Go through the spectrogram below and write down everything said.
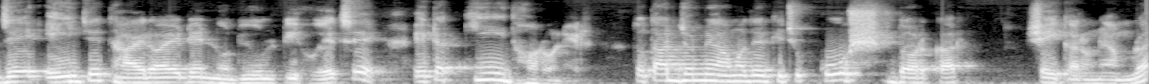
যে এই যে থাইরয়েডের নডিউলটি হয়েছে, এটা কি ধরনের? তো তার জন্য আমাদের কিছু কোষ দরকার, সেই কারণে আমরা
